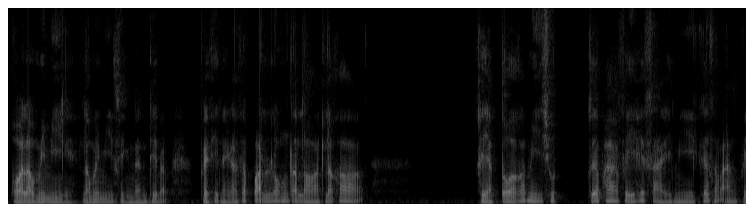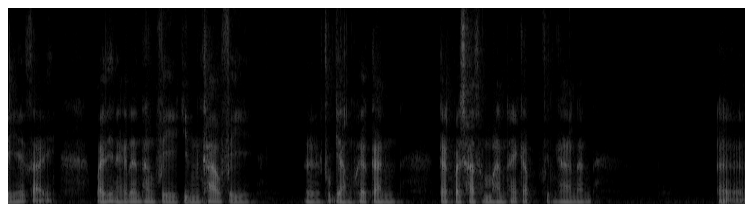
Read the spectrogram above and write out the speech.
เพราะว่าเราไม่มีไงเราไม่มีสิ่งนั้นที่แบบไปที่ไหนก็สปอนลงตลอดแล้วก็ ขยับตัวก็มีชุดเสื้อผ้าฟรีให้ใส่ มีเครื่องสำอางฟรีให้ใส่ ไปที่ไหนก็เดินทางฟรีกินข้าวฟรีเออทุกอย่างเพื่อกันการประชาสัมพันธ์ให้กับสินค้านั้น เออ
